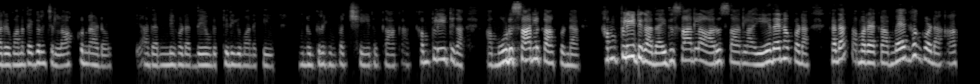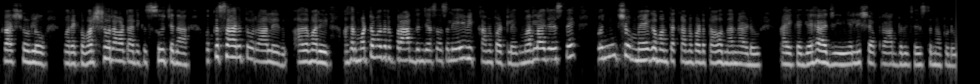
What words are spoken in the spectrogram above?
మరి మన దగ్గర నుంచి లాక్కున్నాడో అదన్నీ కూడా దేవుడు తిరిగి మనకి అనుగ్రహింప చేయను కాక కంప్లీట్గా ఆ మూడు సార్లు కాకుండా కంప్లీట్గా అది ఐదు సార్లు ఆరు సార్లు ఏదైనా కూడా కదా? మరి యొక్క మేఘం కూడా ఆకాశంలో మరి యొక్క వర్షం రావటానికి సూచన ఒక్కసారితో రాలేదు. అది మరి అసలు మొట్టమొదటి ప్రార్థన చేస్తే అసలు ఏమి కనపట్లేదు మరలా చేస్తే కొంచెం మేఘం అంతా కనపడతా ఉంది అన్నాడు ఆ యొక్క గెహాజీ ఎలిషా ప్రార్థన చేస్తున్నప్పుడు.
